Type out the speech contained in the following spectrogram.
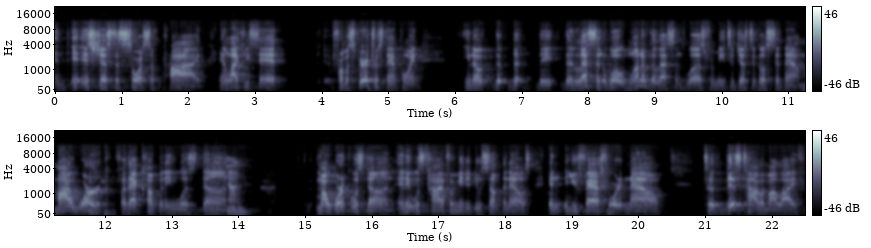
And it's just a source of pride. And like you said, from a spiritual standpoint, you know, the the the the lesson, well, one of the lessons was for me to just to go sit down. My work for that company was done. done. My work was done, and it was time for me to do something else. And, and you fast forward now to this time of my life,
